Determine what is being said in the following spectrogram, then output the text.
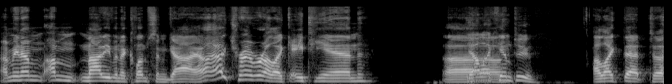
I mean, I'm I'm not even a Clemson guy. I like Trevor. I like Etienne. Uh, Yeah, I like him too. I like that. Uh,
